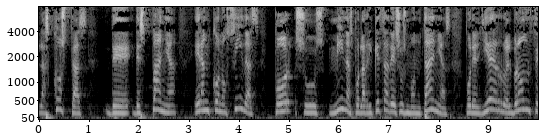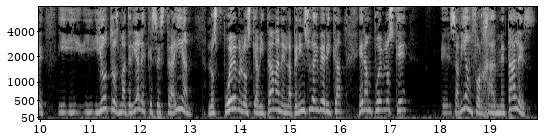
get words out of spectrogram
las costas de, España eran conocidas por sus minas, por la riqueza de sus montañas, por el hierro, el bronce y, otros materiales que se extraían. Los pueblos que habitaban en la península ibérica eran pueblos que eh, sabían forjar metales.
